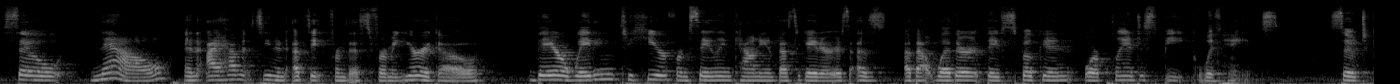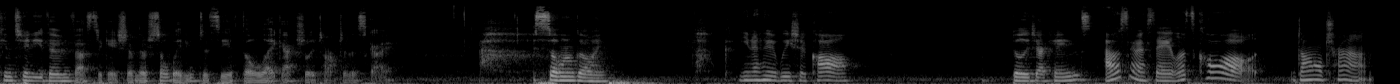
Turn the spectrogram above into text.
So now, and I haven't seen an update from this from a year ago. They are waiting to hear from Saline County investigators as about whether they've spoken or plan to speak with Haynes. So to continue the investigation, they're still waiting to see if they'll like actually talk to this guy. Still ongoing. Fuck. You know who we should call? Billy Jack Haynes. I was gonna say let's call Donald Trump.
